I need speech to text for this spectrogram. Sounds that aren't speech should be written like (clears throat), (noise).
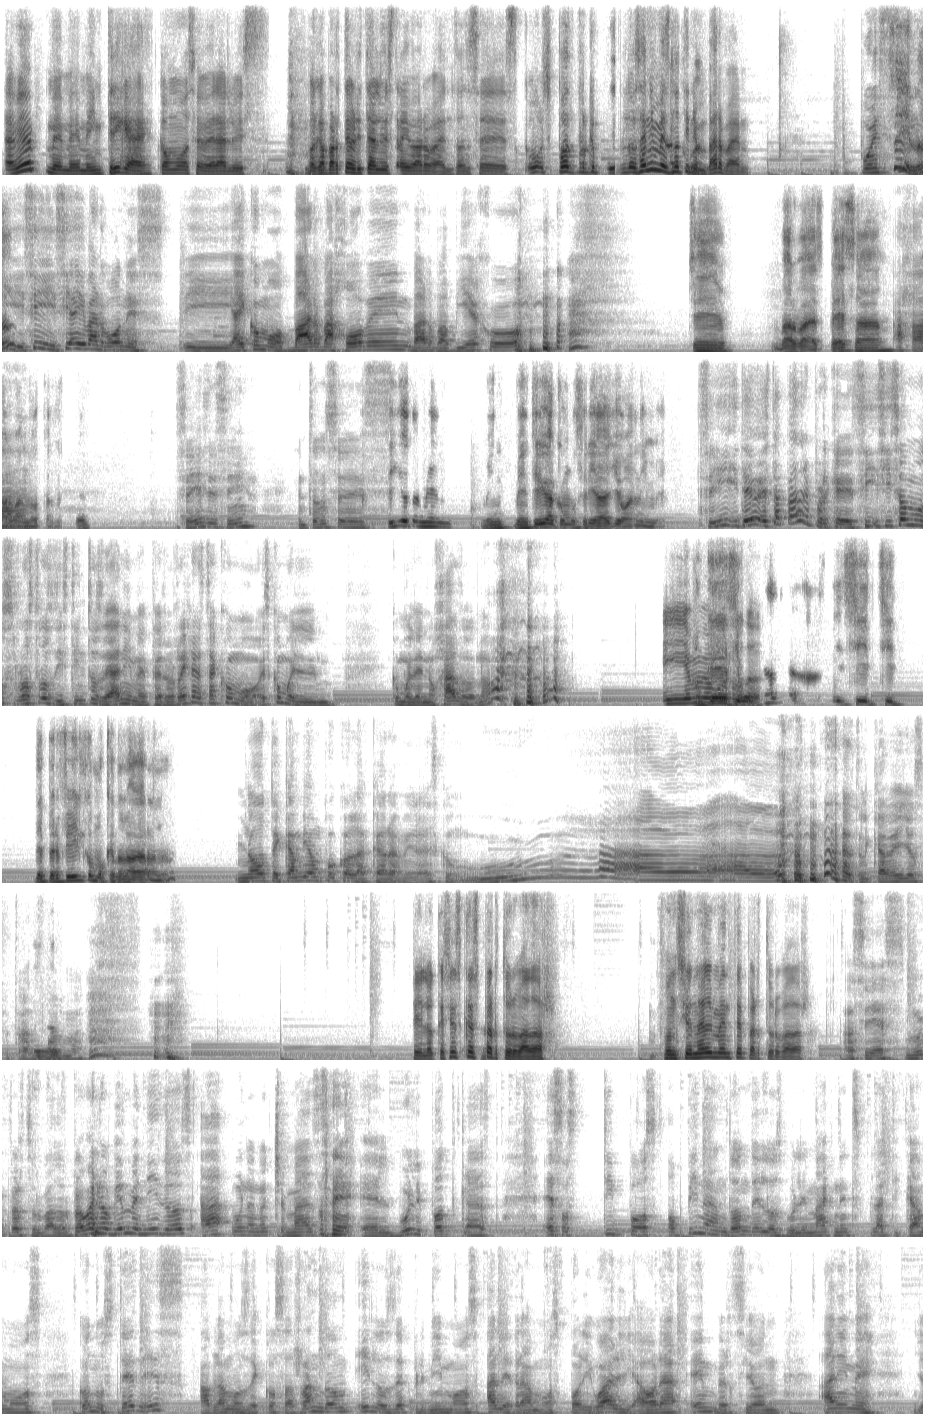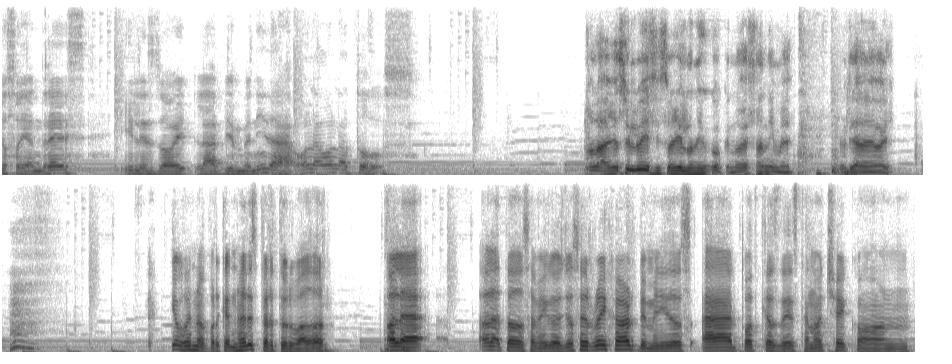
A mí me, me, me intriga cómo se verá Luis. Porque aparte ahorita Luis trae barba, entonces... Porque los animes no tienen barba. Pues Sí, sí, ¿no? sí, sí hay barbones. Y hay como barba joven, barba viejo. (laughs) Sí, barba espesa, Ajá. barba no tan espesa. Sí, sí, sí. Entonces... Sí, yo también me, me intriga cómo sería yo anime. Sí, y te digo, está padre porque sí, sí somos rostros distintos de anime, pero Reinhardt está como, es como el, como el enojado, ¿no? (laughs) Y yo me veo Aunque muy si, si, si- si de perfil como que no lo agarra, ¿no? No, te cambia un poco la cara, mira, es como... (laughs) Hasta el cabello se transforma. Sí, lo que sí es que es perturbador. Funcionalmente perturbador. Así es, muy perturbador. Pero bueno, bienvenidos a una noche más de el Bully Podcast. Esos tipos opinan donde los Bully Magnets platicamos con ustedes, hablamos de cosas random y los deprimimos, alegramos por igual y ahora en versión anime. Yo soy Andrés y les doy la bienvenida. Hola, hola a todos. Hola, yo soy Luis y soy el único que no es anime el día de hoy. Qué bueno, porque no eres perturbador. Hola, hola a todos amigos, yo soy Reinhardt, bienvenidos al podcast de esta noche con,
